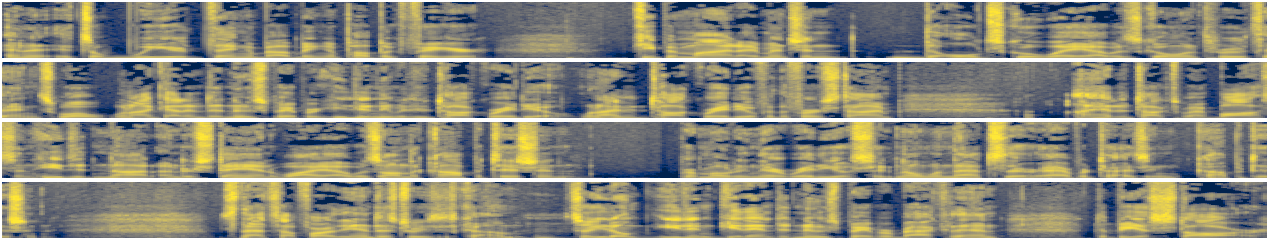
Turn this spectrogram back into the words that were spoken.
and it, it's a weird thing about being a public figure keep in mind, I mentioned the old school way I was going through things. Well, when I got into newspaper, he didn't even do talk radio. When I did talk radio for the first time, I had to talk to my boss, and he did not understand why I was on the competition promoting their radio signal when that's their advertising competition. So that's how far the industry has come. Hmm. So you don't you didn't get into newspaper back then to be a star.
